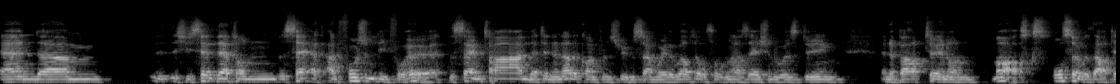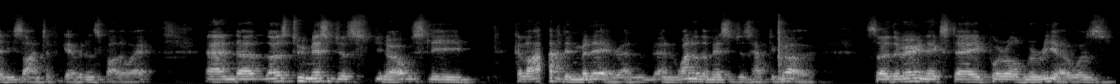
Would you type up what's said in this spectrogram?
And um, she said that on the sa- unfortunately for her, at the same time that in another conference room somewhere, the World Health Organization was doing an about turn on masks, also without any scientific evidence, by the way. And uh, those two messages, you know, obviously collided in midair, and, and one of the messages had to go. So the very next day, poor old Maria was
